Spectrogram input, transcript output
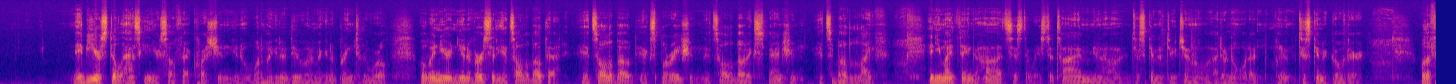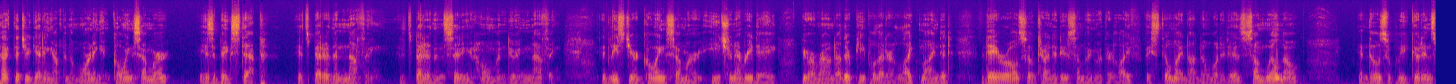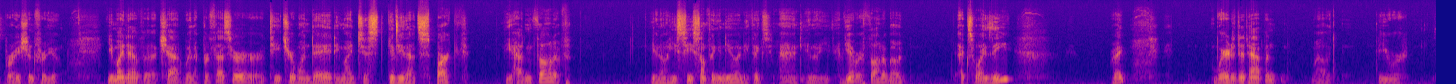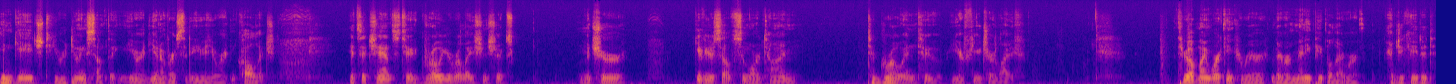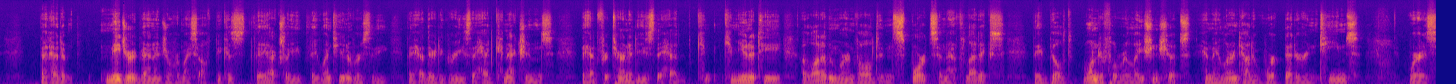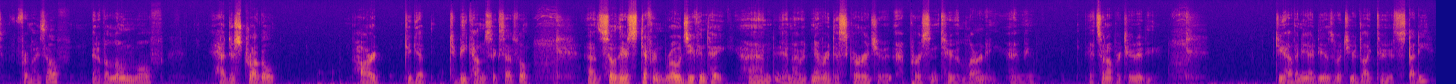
maybe you're still asking yourself that question you know what am i going to do? What am i going to bring to the world? Well when you're in university it's all about that. It's all about exploration. It's all about expansion. It's about life. And you might think oh it's just a waste of time you know i'm just going to do general i don't know what i'm, I'm just going to go there. Well the fact that you're getting up in the morning and going somewhere is a big step. It's better than nothing. It's better than sitting at home and doing nothing at least you're going somewhere each and every day. You're around other people that are like minded. They are also trying to do something with their life. They still might not know what it is. Some will know, and those will be good inspiration for you. You might have a chat with a professor or a teacher one day, and he might just give you that spark you hadn't thought of. You know, he sees something in you and he thinks, man, you know, have you ever thought about XYZ? Right? Where did it happen? Well, you were engaged, you were doing something, you were at university you were in college. It's a chance to grow your relationships, mature, give yourself some more time to grow into your future life. Throughout my working career, there were many people that were educated, that had a major advantage over myself because they actually they went to university they had their degrees they had connections they had fraternities they had com- community. A lot of them were involved in sports and athletics. They built wonderful relationships and they learned how to work better in teams. Whereas for myself bit of a lone wolf had to struggle hard to get to become successful. Uh, so there's different roads you can take, and, and I would never discourage a, a person to learning. I mean, it's an opportunity. Do you have any ideas what you'd like to study?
